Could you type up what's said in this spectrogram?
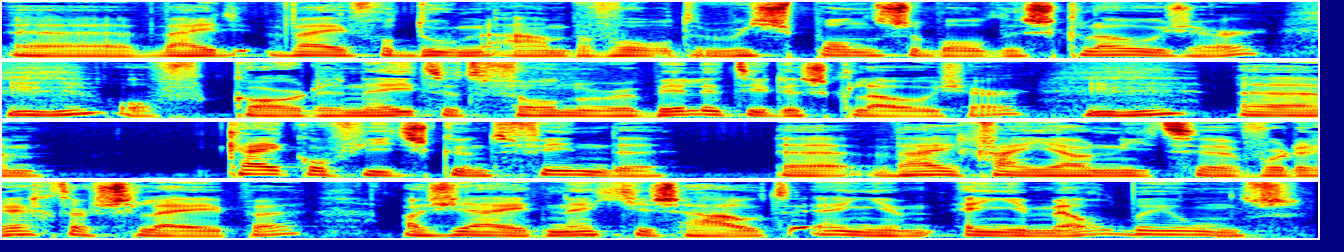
Uh, wij, wij voldoen aan bijvoorbeeld responsible disclosure mm -hmm. of coordinated vulnerability disclosure. Mm -hmm. um, kijk of je iets kunt vinden uh, wij gaan jou niet uh, voor de rechter slepen als jij het netjes houdt en je, en je meldt bij ons.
